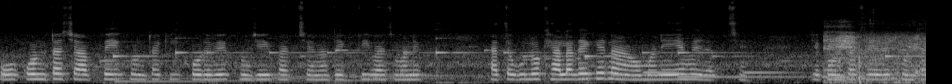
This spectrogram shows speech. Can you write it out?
ও- কোনটা চাপবে, কোনটা কি করবে খুঁজেই পাচ্ছে না। দেখতেই পাচ্ছে মানে এতগুলো খেলা দেখে না ও মানে এ হয়ে যাচ্ছে। যে কোনটা ছেড়ে কোনটা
